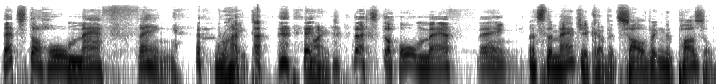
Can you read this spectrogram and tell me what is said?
That's the whole math thing. right. Right. That's the whole math thing. That's the magic of it, solving the puzzle.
